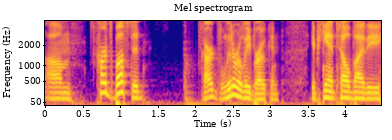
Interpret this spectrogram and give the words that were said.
Um, card's busted. Card's literally broken. If you can't tell by the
